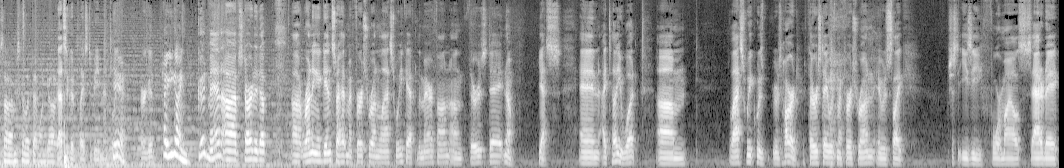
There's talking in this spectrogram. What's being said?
So I'm just going to let that one go. That's a good place to be mentally. Yeah. Very good. How are you going? Good man. Uh, I've started up uh, running again, so I had my first run last week after the marathon on Thursday. No, yes. And I tell you what, um, last week was it was hard. Thursday was my first run. It was like just easy four miles. Saturday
